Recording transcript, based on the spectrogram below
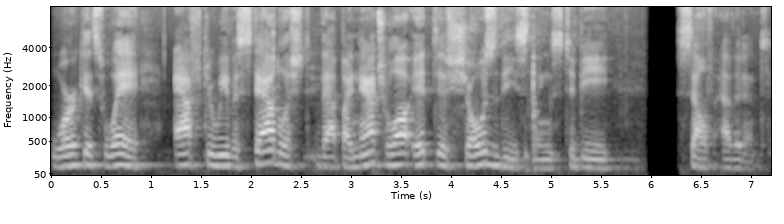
work its way after we've established that by natural law, it just shows these things to be self evident.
